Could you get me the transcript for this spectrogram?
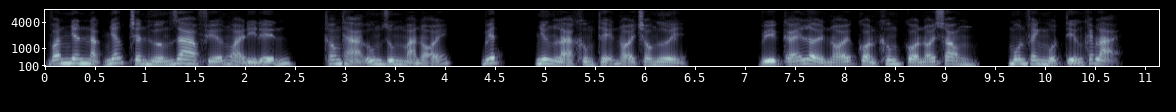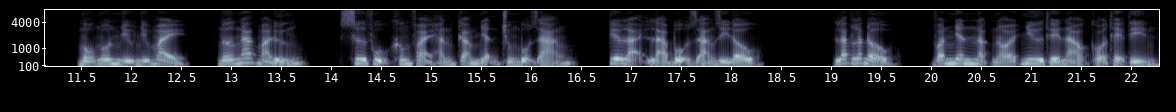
Văn nhân nặc nhấc chân hướng ra phía ngoài đi đến, thong thả ung dung mà nói, biết, nhưng là không thể nói cho ngươi. Vì cái lời nói còn không có nói xong, môn phanh một tiếng khép lại. Mộ ngôn nhíu nhíu mày, ngơ ngác mà đứng, sư phụ không phải hắn cảm nhận chung bộ dáng, kia lại là bộ dáng gì đâu. Lắc lắc đầu, văn nhân nặc nói như thế nào có thể tin.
